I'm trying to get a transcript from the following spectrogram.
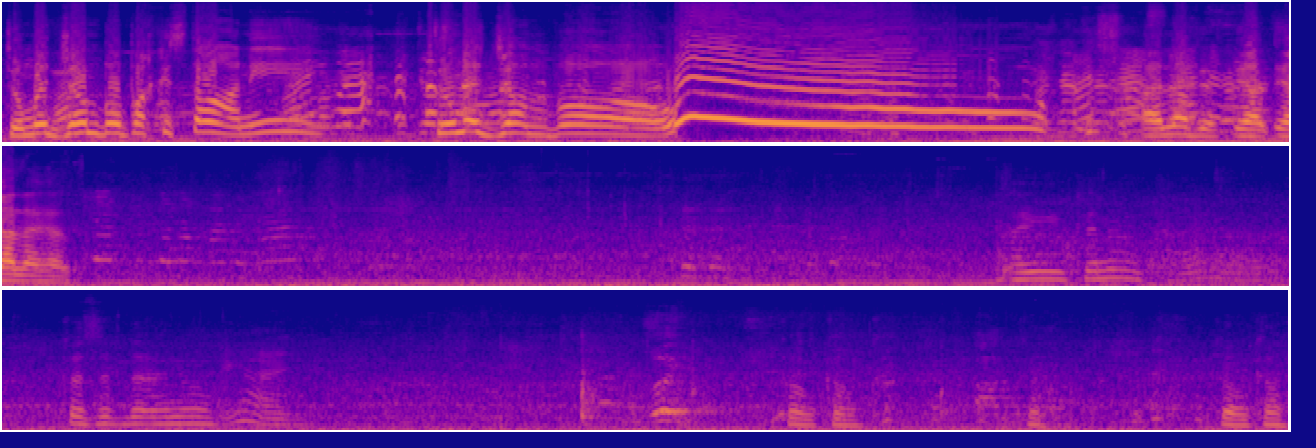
too much jumbo Pakistani. Too much jumbo. Woo! I love you. Yeah, yeah, yeah. I cannot. Because of the, ano. Yan. Come, come. Come, come. come.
